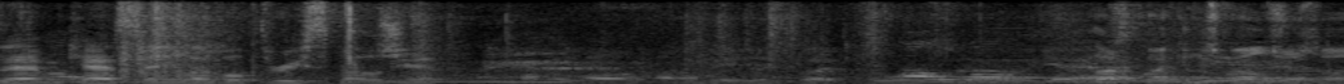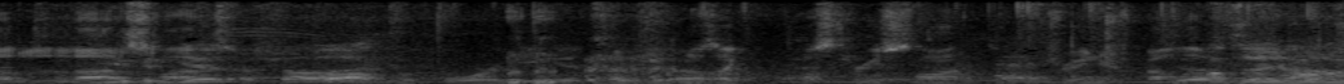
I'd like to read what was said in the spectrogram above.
Because I haven't cast any level 3 spells yet. Plus quicken spells use a lot of slots. It was like plus three slot. Train your spell. I'll tell you, hold on.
